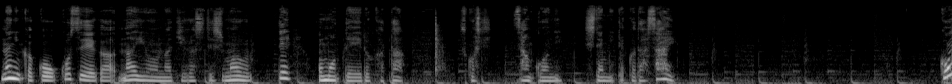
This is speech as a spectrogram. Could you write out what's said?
何かこう個性がないような気がしてしまうって思っている方少し参考にしてみてください。今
